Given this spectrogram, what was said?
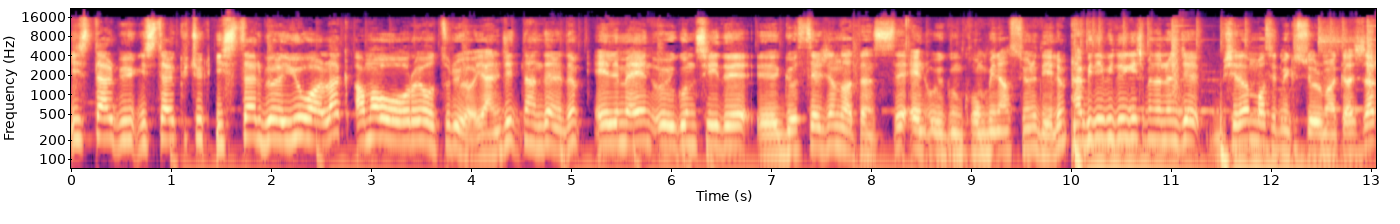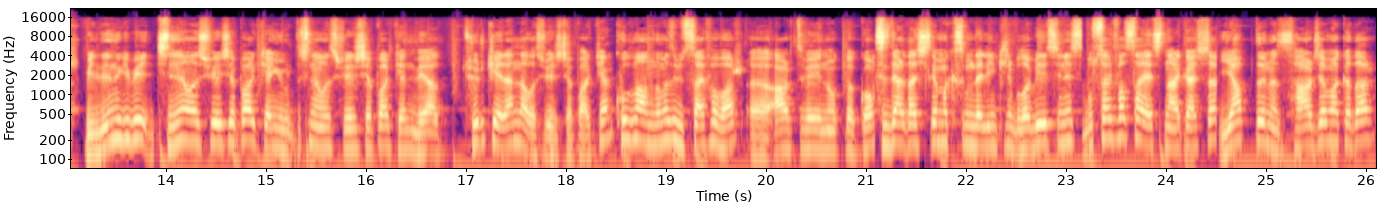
İster büyük, ister küçük, ister böyle yuvarlak ama o oraya oturuyor. Yani cidden denedim. Elime en uygun şeyi de e, göstereceğim zaten size. En uygun kombinasyonu diyelim. Ha bir de videoya geçmeden önce bir şeyden bahsetmek istiyorum arkadaşlar. Bildiğiniz gibi Çin'den alışveriş yaparken, yurt dışından alışveriş yaparken veya Türkiye'den de alışveriş yaparken kullandığımız bir sayfa var. E, artvey.com. Sizler de açıklama kısmında linkini bulabilirsiniz. Bu sayfa sayesinde arkadaşlar yaptığınız harcama kadar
